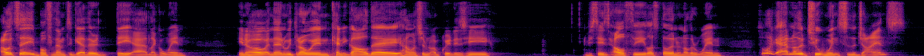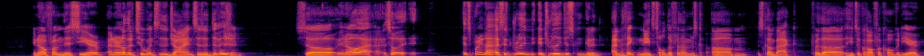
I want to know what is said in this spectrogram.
I would say both of them together they add like a win. You know, and then we throw in Kenny Golladay. How much of an upgrade is he? If he stays healthy, let's throw in another win. So like add another two wins to the Giants. You know, from this year, and another two wins to the Giants is a division. So you know, I, so it, it's pretty nice. It's really, it's really just gonna. I think Nate Solder for them um is come back for the he took off a COVID year,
